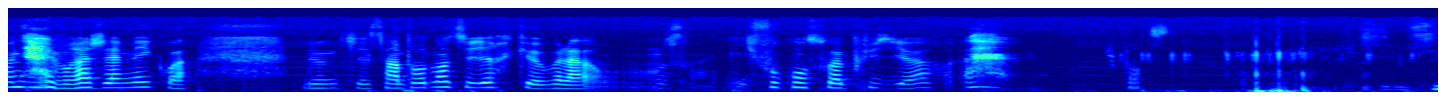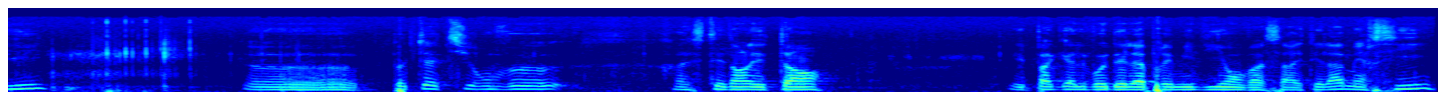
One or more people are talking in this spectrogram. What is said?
on n'y arrivera jamais quoi donc euh, c'est important de se dire que voilà il faut qu'on soit plusieurs je pense Lucie. Euh, Peut-être si on veut rester dans les temps et pas galvauder l'après-midi, on va s'arrêter là. Merci.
